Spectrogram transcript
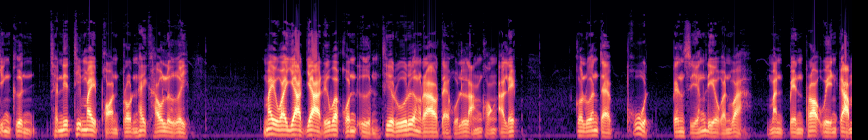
ยิ่งขึ้น ชนิดที่ไม่ผ่อนปรนให้เขาเลย ไม่ว่าญาติญาติหรือว่าคนอื่น ที่รู้เรื่องราวแต่หนหลังของอเล็ก ก็ล้วนแต่พูดเป็นเสียงเดียวกันว่า มันเป็นเพราะเวรกรรม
